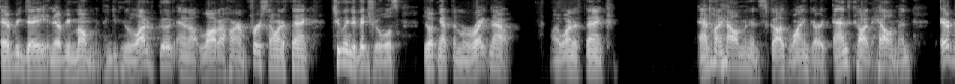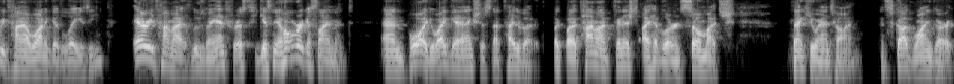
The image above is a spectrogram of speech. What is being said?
every day and every moment. And you can do a lot of good and a lot of harm. First, I want to thank two individuals. You're looking at them right now. I want to thank Anton Helman and Scott Weingart. And Scott Helman, every time I want to get lazy, every time I lose my interest, he gives me a homework assignment. And boy, do I get anxious and uptight about it. But by the time I'm finished, I have learned so much. Thank you, Anton. And Scott Weingart,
